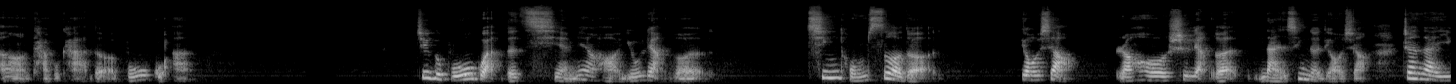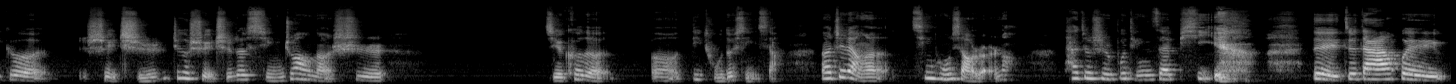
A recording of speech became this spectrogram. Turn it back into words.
嗯，卡夫卡的博物馆。这个博物馆的前面哈有两个青铜色的雕像。然后是两个男性的雕像站在一个水池，这个水池的形状呢是捷克的呃地图的形象。那这两个青铜小人呢，他就是不停的在 P，对，就大家会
